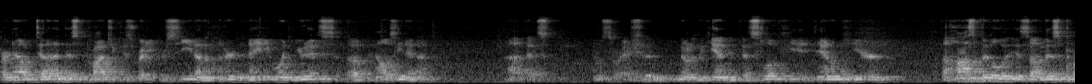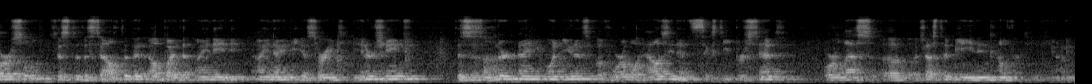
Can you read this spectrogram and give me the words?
are now done and this project is ready to proceed on 191 units of housing. At, uh, that's, I'm sorry, I should have noted again, that's located down here. The hospital is on this parcel, just to the south of it, out by the I-90, I-90 SR18 interchange. This is 191 units of affordable housing at 60% or less of adjusted median income for King County.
